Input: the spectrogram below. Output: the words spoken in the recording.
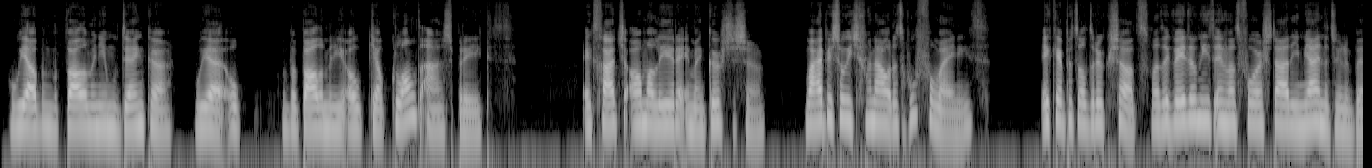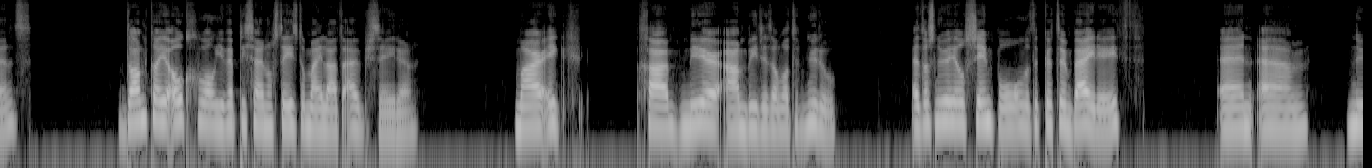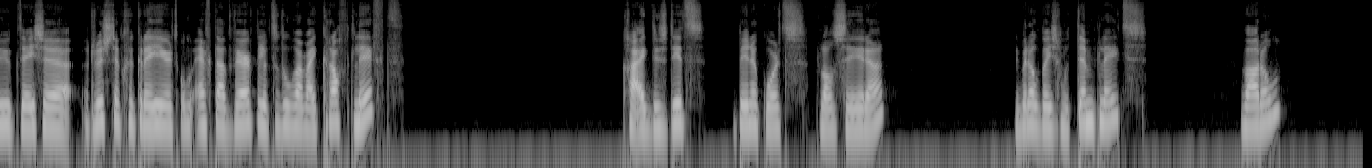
Hoe jij op een bepaalde manier moet denken. Hoe jij op een bepaalde manier ook jouw klant aanspreekt. Ik ga het je allemaal leren in mijn cursussen. Maar heb je zoiets van, nou, dat hoeft voor mij niet. Ik heb het al druk zat. Want ik weet ook niet in wat voor stadium jij natuurlijk bent. Dan kan je ook gewoon je webdesign nog steeds door mij laten uitbesteden. Maar ik ga meer aanbieden dan wat ik nu doe. Het was nu heel simpel, omdat ik het erbij deed. En um, nu ik deze rust heb gecreëerd om echt daadwerkelijk te doen waar mijn kracht ligt, ga ik dus dit binnenkort lanceren. Ik ben ook bezig met templates. Waarom?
